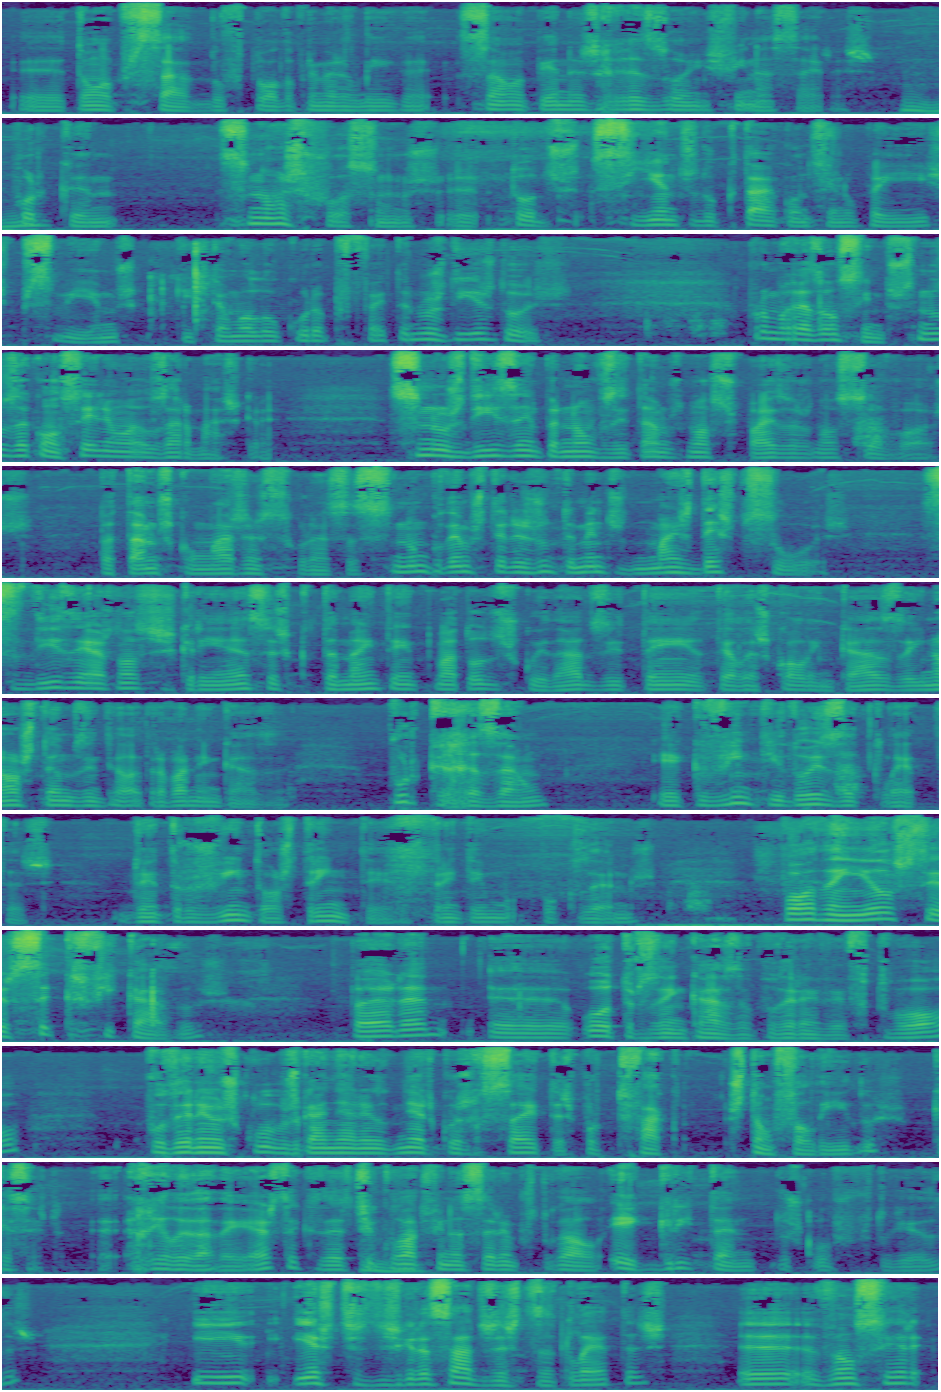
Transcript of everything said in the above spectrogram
eh, tão apressado do futebol da Primeira Liga são apenas razões financeiras. Uhum. Porque se nós fôssemos eh, todos cientes do que está a acontecer no país, percebíamos que isto é uma loucura perfeita nos dias de hoje. Por uma razão simples. Se nos aconselham a usar máscara, se nos dizem para não visitarmos nossos pais ou os nossos avós, para estarmos com margens de segurança, se não podemos ter ajuntamentos de mais 10 pessoas, se dizem às nossas crianças que também têm de tomar todos os cuidados e têm a telescola em casa e nós estamos em teletrabalho em casa, por que razão é que 22 atletas, dentre os 20 aos 30, aos 30 e poucos anos, podem eles ser sacrificados para uh, outros em casa poderem ver futebol, poderem os clubes ganharem o dinheiro com as receitas, porque de facto estão falidos. Quer dizer, a realidade é esta: quer dizer, a dificuldade uhum. financeira em Portugal é gritante dos clubes portugueses. E estes desgraçados, estes atletas, uh, vão ser,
